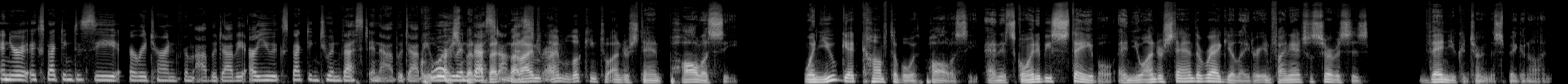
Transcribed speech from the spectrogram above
And you're expecting to see a return from Abu Dhabi. Are you expecting to invest in Abu Dhabi? Of course, Will you uh, invest but, but, on but this I'm, trip? I'm looking to understand policy. When you get comfortable with policy and it's going to be stable and you understand the regulator in financial services, then you can turn the spigot on.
